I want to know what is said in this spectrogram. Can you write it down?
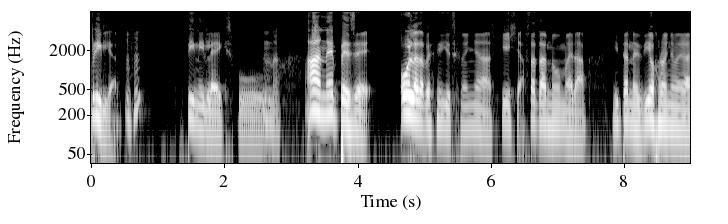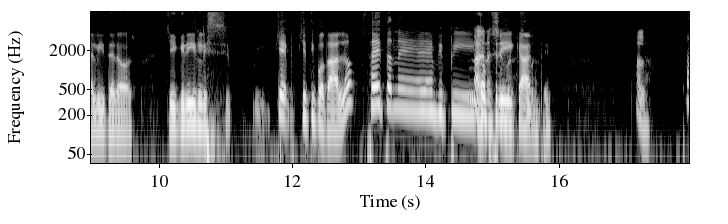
brilliant. Μμμ. Αυτή είναι η λέξη που. Ναι. Αν έπαιζε όλα τα παιχνίδια της χρονιάς και είχε αυτά τα νούμερα, ήταν δύο χρόνια μεγαλύτερος και οι Grizzlies και, και τίποτα άλλο, θα ήταν MVP Ναι, top ναι, 3 σίγουρα, candidate. Αλλά. Α,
